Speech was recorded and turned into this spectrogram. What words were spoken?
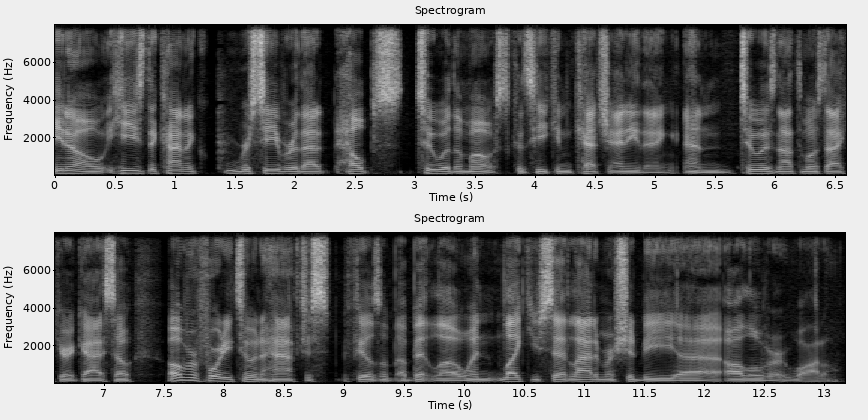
you know, he's the kind of receiver that helps Tua the most because he can catch anything. And Tua is not the most accurate guy. So over 42 and a half just feels a, a bit low. When, like you said, Lattimore should be uh, all over Waddle.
